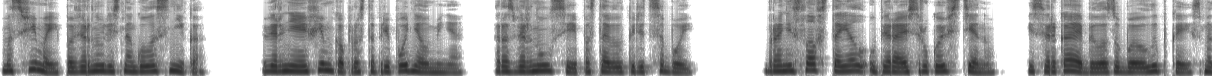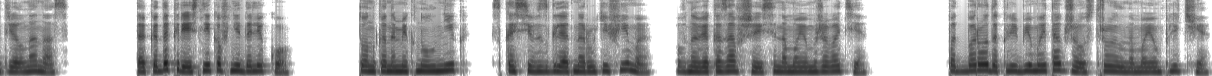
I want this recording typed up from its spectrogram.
Мы с Фимой повернулись на голос Ника. Вернее, Фимка просто приподнял меня, развернулся и поставил перед собой. Бронислав стоял, упираясь рукой в стену, и, сверкая белозубой улыбкой, смотрел на нас. Так и до крестников недалеко. Тонко намекнул Ник, скосив взгляд на руки Фимы, вновь оказавшиеся на моем животе. Подбородок любимый также устроил на моем плече.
